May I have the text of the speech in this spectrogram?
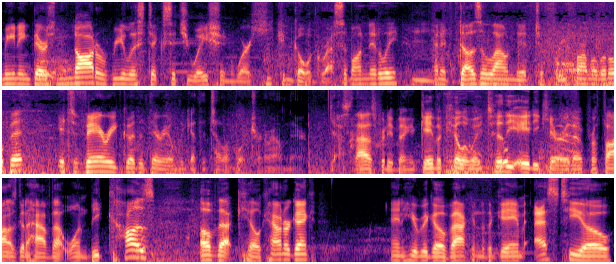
meaning there's not a realistic situation where he can go aggressive on Nidalee, hmm. and it does allow Nid to free farm a little bit. It's very good that they're able to get the teleport turnaround there. Yes, that was pretty big. It gave a kill away to the AD carry, though. Prathana's going to have that one because of that kill counter gank. And here we go back into the game. STO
